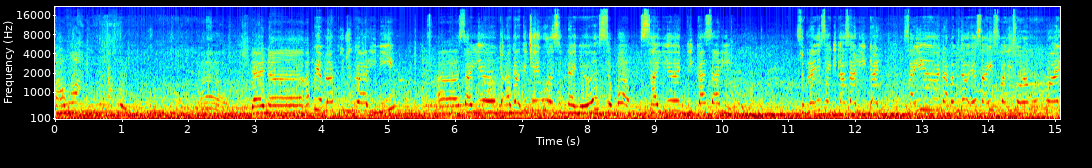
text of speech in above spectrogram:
bawah 2 tahun. Uh, dan uh, apa yang berlaku juga hari ini uh, saya agak kecewa sebenarnya sebab saya dikasari sebenarnya saya dikasari dan saya nak bagi tahu ya saya sebagai seorang perempuan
